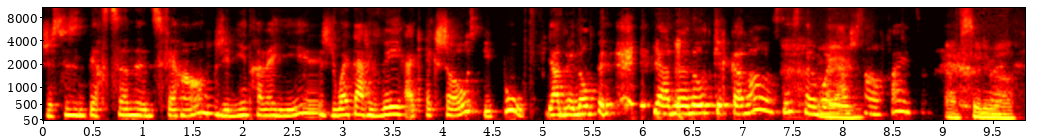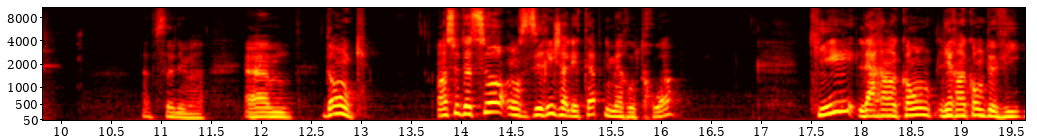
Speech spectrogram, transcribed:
je, suis une personne différente, j'ai bien travaillé, je dois être arrivé à quelque chose, puis pouf, il y en a un autre, il y en a un autre qui recommence. C'est un voyage sans fin. Absolument. Absolument. Euh, donc, ensuite de ça, on se dirige à l'étape numéro 3, qui est la rencontre, les rencontres de vie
